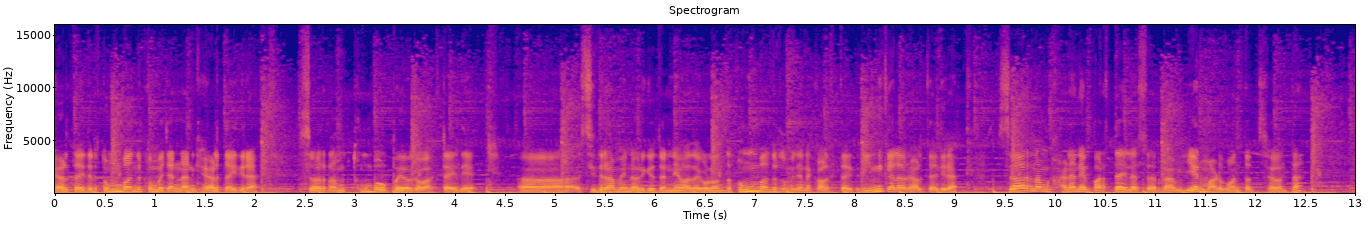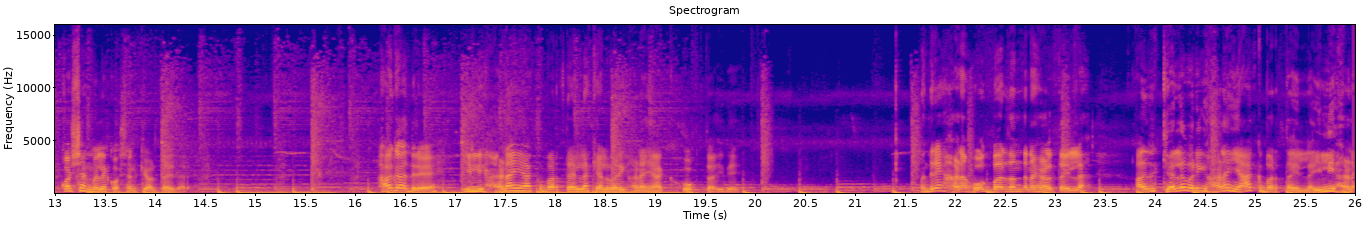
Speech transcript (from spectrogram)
ಹೇಳ್ತಾ ಇದ್ದಾರೆ. ತುಂಬ ಅಂದ್ರೆ ತುಂಬ ಜನ ನನಗೆ ಹೇಳ್ತಾ ಇದ್ದೀರಾ ಸರ್ ನಮ್ಗೆ ತುಂಬ ಉಪಯೋಗವಾಗ್ತಾ ಇದೆ. ಸಿದ್ದರಾಮಯ್ಯನವರಿಗೆ ಧನ್ಯವಾದಗಳು ಅಂತ ತುಂಬ ಅಂದ್ರೆ ತುಂಬ ಜನ ಕಳಿಸ್ತಾ ಇದ್ದಾರೆ. ಇನ್ನು ಕೆಲವರು ಹೇಳ್ತಾ ಇದ್ದೀರಾ ಸರ್ ನಮ್ಗೆ ಹಣನೇ ಬರ್ತಾ ಇಲ್ಲ ಸರ್ ನಾವು ಏನು ಮಾಡುವಂಥದ್ದು ಸರ್ ಅಂತ ಕ್ವಶನ್ ಮೇಲೆ ಕ್ವಶನ್ ಕೇಳ್ತಾ ಇದ್ದಾರೆ. ಹಾಗಾದ್ರೆ ಇಲ್ಲಿ ಹಣ ಯಾಕೆ ಬರ್ತಾ ಇಲ್ಲ? ಕೆಲವರಿಗೆ ಹಣ ಯಾಕೆ ಹೋಗ್ತಾ ಇದೆ? ಅಂದ್ರೆ ಹಣ ಹೋಗ್ಬಾರ್ದು ಅಂತ ನಾನು ಹೇಳ್ತಾ ಇಲ್ಲ, ಆದ್ರೆ ಕೆಲವರಿಗೆ ಹಣ ಯಾಕೆ ಬರ್ತಾ ಇಲ್ಲ? ಇಲ್ಲಿ ಹಣ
